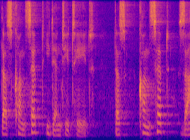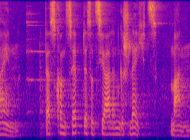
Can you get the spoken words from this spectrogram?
das Konzept Identität, das Konzept Sein, das Konzept des sozialen Geschlechts, Mann,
